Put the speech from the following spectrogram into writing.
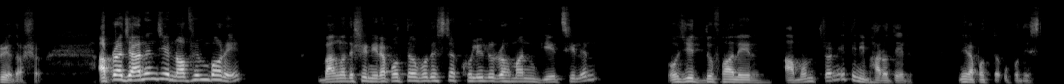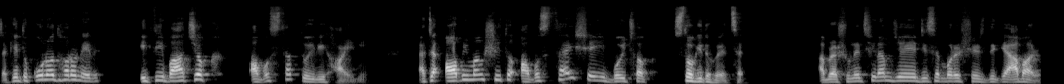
প্রিয় দর্শক। আপনারা জানেন যে নভেম্বরে বাংলাদেশের নিরাপত্তা উপদেষ্টা খলিলুর রহমান গিয়েছিলেন অজিত দুফালের আমন্ত্রণে। তিনি ভারতের নিরাপত্তা উপদেষ্টা। কিন্তু কোন ধরনের ইতিবাচক অবস্থা তৈরি হয়নি। একটা অমীমাংসিত অবস্থায় সেই বৈঠক স্থগিত হয়েছে। আমরা শুনেছিলাম যে ডিসেম্বরের শেষ দিকে আবার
